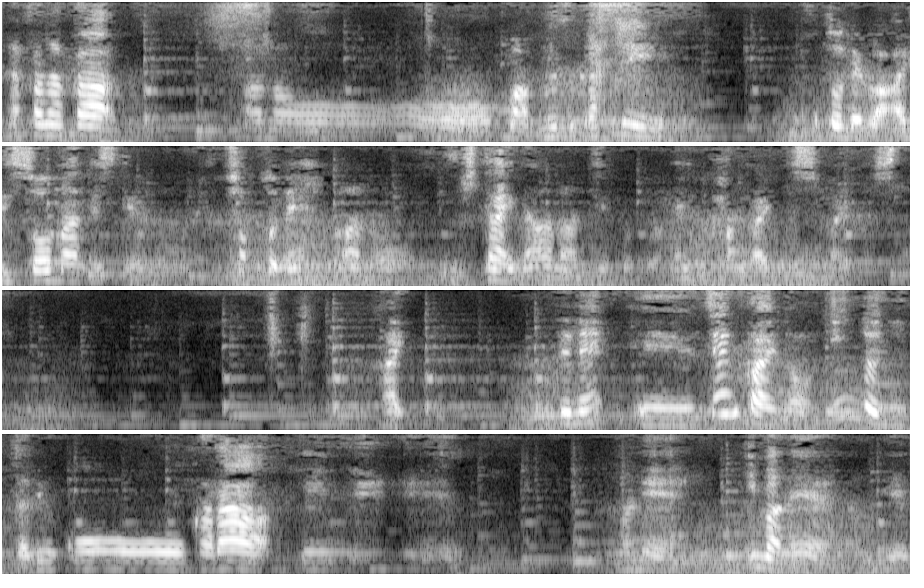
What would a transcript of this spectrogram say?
なかなか、あのー、まあ難しいことではありそうなんですけれどもね、ちょっとね、あの、行きたいな、なんていうことをね、考えてしまいました。はい。でね、えー、前回のインドに行った旅行から、えー、まあね、今ね、え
